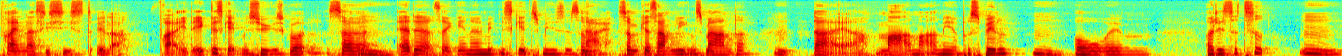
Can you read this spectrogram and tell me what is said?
fra en narcissist, eller fra et ægteskab med psykisk vold, så Mm. er det altså ikke en almindelig skilsmisse, som, Nej. som kan sammenlignes med andre. Mm. Der er meget, meget mere på spil, Mm. og, øhm, og det tager tid. Mm.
